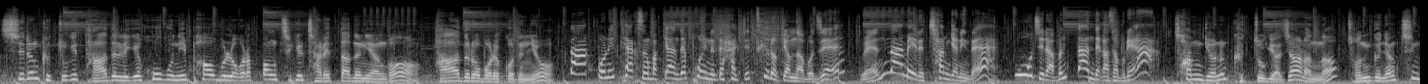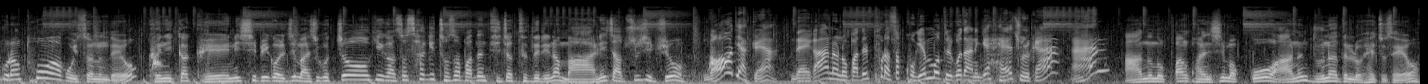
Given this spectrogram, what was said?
실은 그쪽이 다 들리게 호군이 파워블로거라 뻥치길 잘했다더니 한 거 다 들어버렸거든요 딱 보니 대학생밖에 안 돼 보이는데 할짓 더럽게 없나 보지? 웬 남의 일에 참견인데? 오지랖은 딴 데 가서 부랴? 참견은 그쪽이 하지 않았나? 전 그냥 친구랑 통화하고 있었는데요. 그니까 괜히 시비 걸지 마시고 저기 가서 사기쳐서 받은 디저트들이나 많이 잡수십시오. 너 어디 학교야? 내가 아는 오빠들 풀어서 고개 못 들고 다니게 해줄까? 아? 아는 오빤 관심 없고 아는 누나들로 해주세요.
